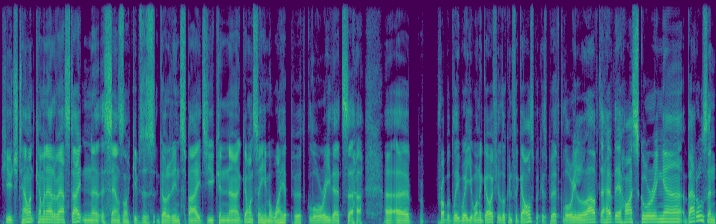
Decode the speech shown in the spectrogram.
huge talent coming out of our state, and uh, it sounds like Gibbs has got it in spades. You can uh, go and see him away at Perth Glory. That's uh, uh, probably where you want to go if you're looking for goals, because Perth Glory love to have their high scoring uh, battles, and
